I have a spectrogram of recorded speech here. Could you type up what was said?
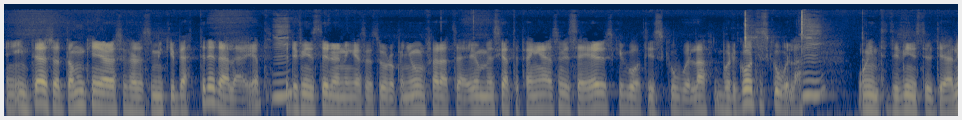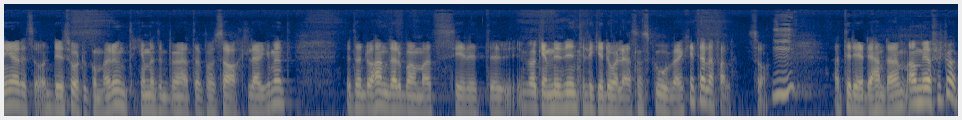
inte är så att de kan göra sig själva så mycket bättre i det här läget. Mm. För det finns tydligen en ganska stor opinion för att eh, jo, men skattepengar som vi säger ska gå till skola, borde gå till skola mm. och inte till vinstutdelningar. Så. Det är svårt att komma runt, det kan man inte bemöta på sakliga argument. Utan då handlar det bara om att se lite, okej men vi är inte lika dåliga som Skolverket i alla fall. Så. Mm att det är det det handlar om. Ja, men jag förstår.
